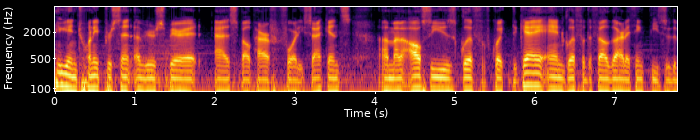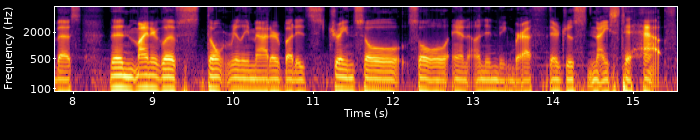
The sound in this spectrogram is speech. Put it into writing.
you gain 20% of your spirit as spell power for 40 seconds. Um, I also use Glyph of Quick Decay and Glyph of the Felguard. I think these are the best. Then minor glyphs don't really matter, but it's Drain Soul, Soul, and Unending Breath. They're just nice to have.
